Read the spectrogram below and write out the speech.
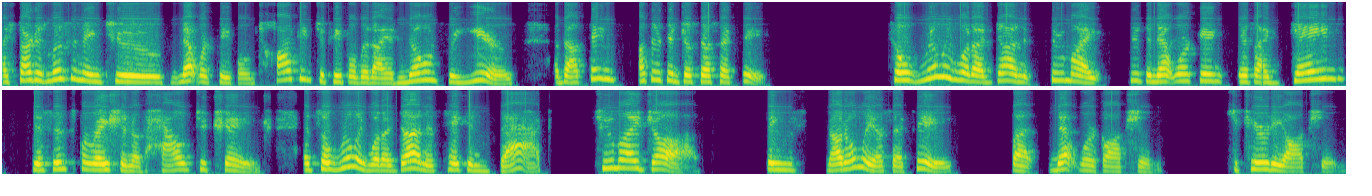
I started listening to network people, talking to people that I had known for years about things other than just SXE. So really what I've done through my through the networking is I gained this inspiration of how to change. And so really what I've done is taken back to my job things not only SXE, but network options, security options,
